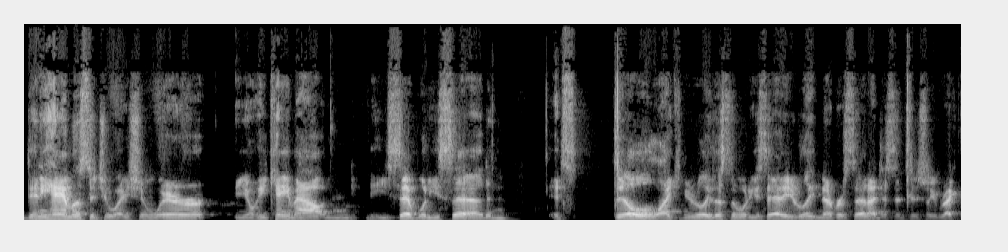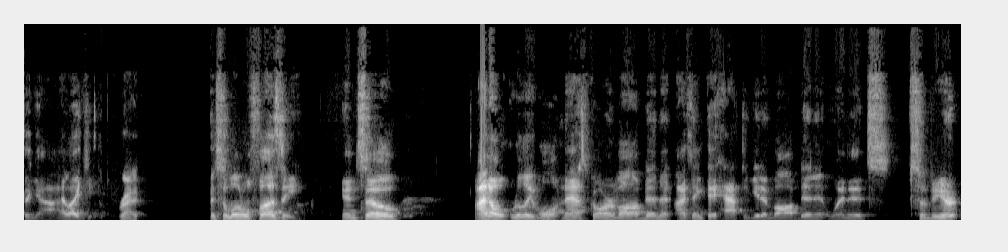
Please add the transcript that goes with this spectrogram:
Denny Hamlin's situation where you know he came out and he said what he said, and it's still like if you really listen to what he said, he really never said, "I just intentionally wrecked the guy." Like, right it's a little fuzzy. And so I don't really want NASCAR involved in it. I think they have to get involved in it when it's severe.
